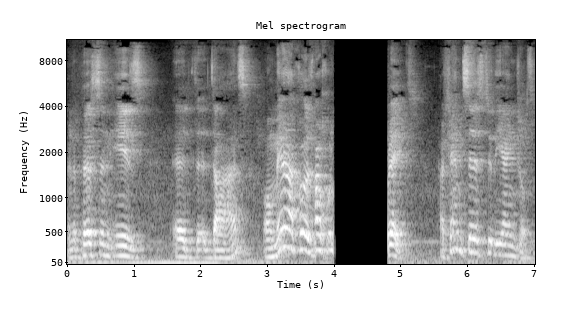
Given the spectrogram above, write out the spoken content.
When a person is uh, dies, Omer great. Hashem says to the angels,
